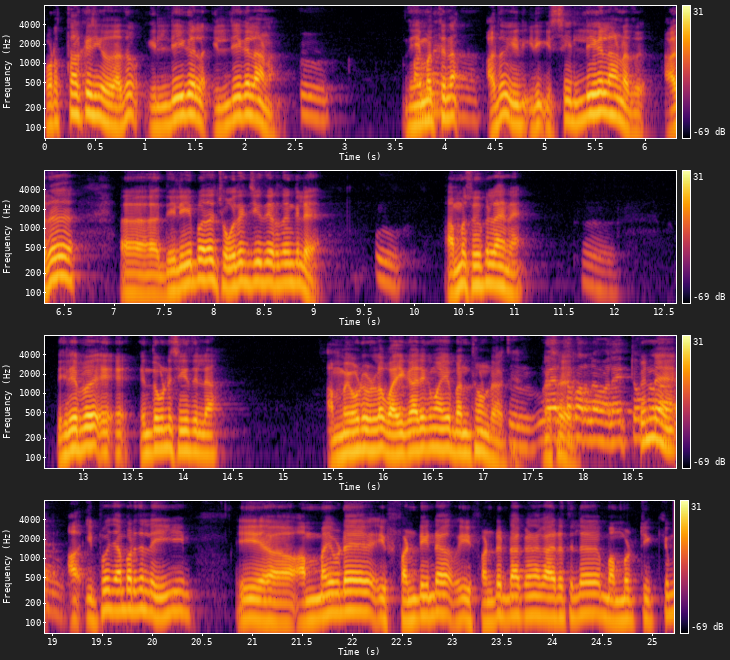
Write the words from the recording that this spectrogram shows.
പുറത്താക്കി ചെയ്തത്. അത് ഇല്ലീഗൽ ഇല്ലീഗലാണ്. നിയമത്തിന് അത് ഇറ്റ്സ് ഇല്ലീഗലാണത് അത് ദിലീപ് അത് ചോദ്യം ചെയ്തിരുന്നെങ്കിൽ അമ്മ സൂപ്പില്ലാനെ ദിലീപ് എന്തുകൊണ്ട് ചെയ്തില്ല? അമ്മയോടുള്ള വൈകാരികമായ ബന്ധമുണ്ട് പിന്നെ. ഇപ്പോൾ ഞാൻ പറഞ്ഞല്ലേ ഈ ഈ അമ്മയുടെ ഈ ഫണ്ടിന്റെ ഈ ഫണ്ട് ഉണ്ടാക്കുന്ന കാര്യത്തിൽ മമ്മൂട്ടിക്കും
